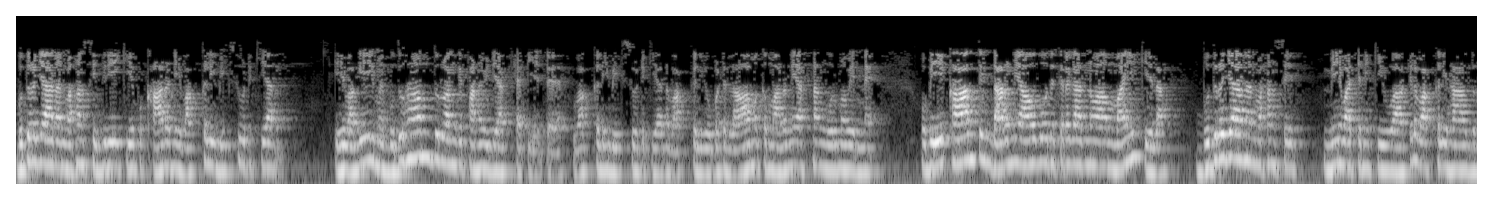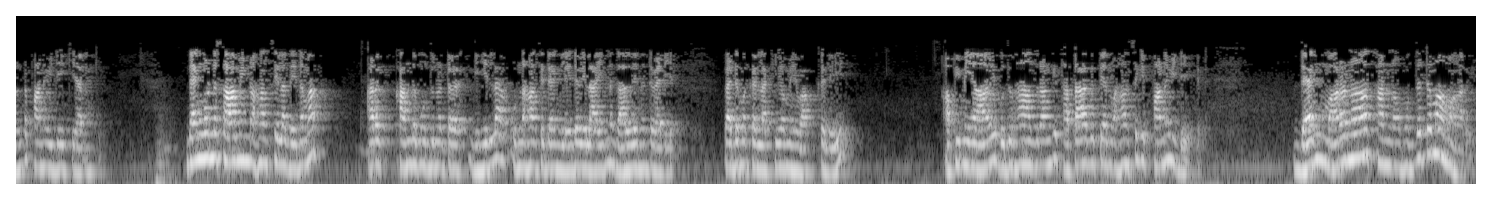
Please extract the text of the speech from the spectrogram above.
බුදුරජාණන් වහන්සේ ඉදිරියේ කියපු කාරණේ වක්කලි භික්ෂුවට කියන්නේ. ඒ වගේම බුදුහාමුදුරන්ගේ පණවිඩයක් හැටියට වක්කලි භික්ෂුවට කියන වක්කලි ඔබට ලාමක මරණයක් නම් උරුම වෙන්නේ ඔබ ඒකාන්තයෙන් ධර්මය අවබෝධ කරගන්නවාමයි කියලා බුදුරජාණන් වහන්සේ මේ වචනේ කිව්වා කියලා වක්කලි හාමුදුරන්ට පණවිඩය කියන්නේ. දැන් ඔන්න සාමින් වහන්සේලා දෙනමක් අර කන්ද මුදුනට ගිහිල්ලා උන්වහන්සේ දැන් ලෙඩ වෙලා ඉන්න ගල් වෙනට වැඩිය. වැඩම කරලා කියව මේ වක්කලේ අපි මේ ආවේ බුදුහාඳුරන්ගේ තථාගතයන් වහන්සේගේ පණවිඩයකට. දැන් මරණාසන්න හොඳටම අමාරුයි.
